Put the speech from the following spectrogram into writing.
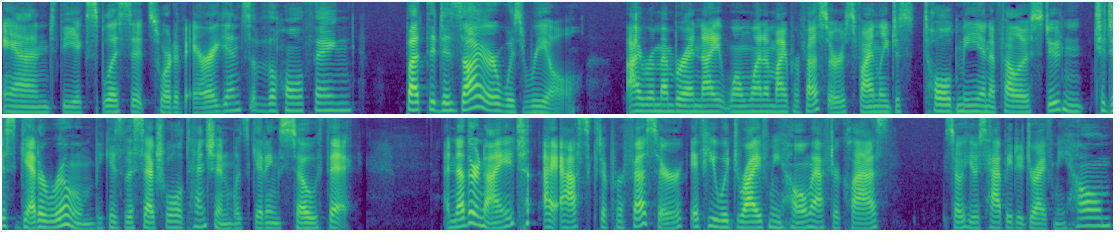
and the explicit sort of arrogance of the whole thing. But the desire was real. I remember a night when one of my professors finally just told me and a fellow student to just get a room because the sexual tension was getting so thick. Another night, I asked a professor if he would drive me home after class. So he was happy to drive me home.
